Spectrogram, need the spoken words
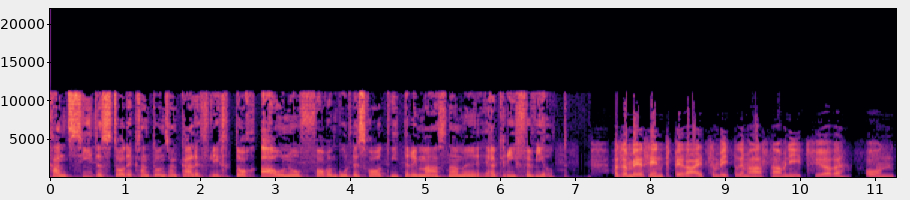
Kann es sein, dass da der Kanton St. Gallen vielleicht doch auch noch vor dem Bundesrat weitere Massnahmen ergreifen wird? Also wir sind bereit, um weitere Massnahmen einzuführen. Und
